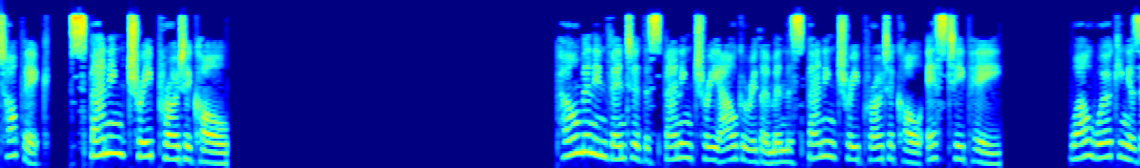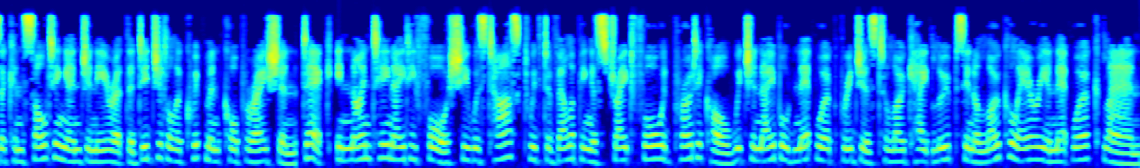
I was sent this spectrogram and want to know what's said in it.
Topic: Spanning Tree Protocol. Perlman invented the spanning tree algorithm and the spanning tree protocol (STP). While working as a consulting engineer at the Digital Equipment Corporation (DEC) in 1984, she was tasked with developing a straightforward protocol which enabled network bridges to locate loops in a local area network (LAN).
